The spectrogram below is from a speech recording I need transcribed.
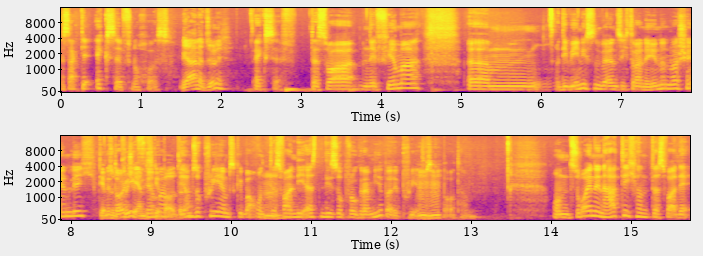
Sagt dir Exef noch was? Ja, natürlich. Exef. Das war eine Firma, ähm, die wenigsten werden sich daran erinnern wahrscheinlich. Die haben eine so Preamps gebaut, Die oder? haben so Preamps gebaut und mhm. das waren die ersten, die so programmierbare Preamps mhm. gebaut haben. Und so einen hatte ich und das war der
